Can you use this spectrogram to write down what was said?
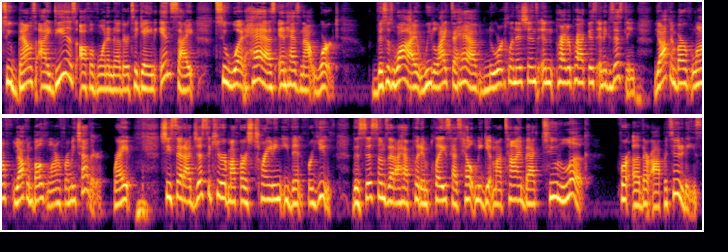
to bounce ideas off of one another to gain insight to what has and has not worked. This is why we like to have newer clinicians in private practice and existing. Y'all can both learn, y'all can both learn from each other, right? She said, I just secured my first training event for youth. The systems that I have put in place has helped me get my time back to look for other opportunities.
